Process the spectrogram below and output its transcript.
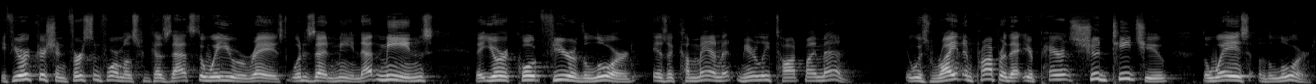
if you're a Christian, first and foremost, because that's the way you were raised, what does that mean? That means that your, quote, fear of the Lord is a commandment merely taught by men. It was right and proper that your parents should teach you the ways of the Lord.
